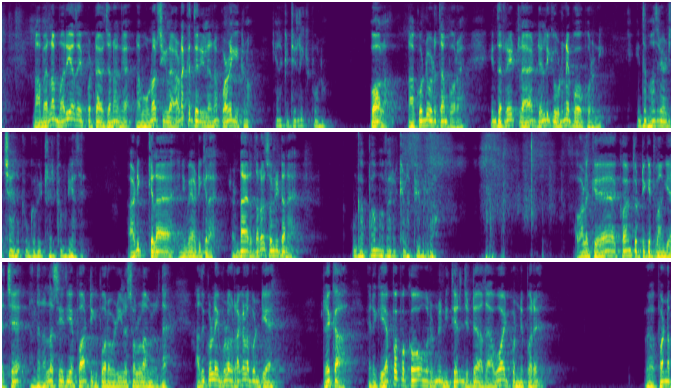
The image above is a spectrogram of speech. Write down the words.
நாம் எல்லாம் மரியாதைப்பட்ட ஜனங்க. நம்ம உணர்ச்சிகளை அடக்க தெரியலன்னா பழகிக்கணும். எனக்கு டெல்லிக்கு போகணும். போகலாம். நான் கொண்டு விட தான் போகிறேன் இந்த ரேட்டில் டெல்லிக்கு உடனே போக போகிற நீ. இந்த மாதிரி அடித்தா எனக்கு உங்கள் வீட்டில் இருக்க முடியாது. அடிக்கலை இனிமேல் அடிக்கலை. ரெண்டாயிரம் தடவை சொல்லிட்டேனே. உங்கள் அப்பா அம்மா வேறு கிளப்பி விடுறா. அவளுக்கு கோயம்புத்தூர் டிக்கெட் வாங்கியாச்சு. அந்த நல்ல செய்தியை பார்ட்டிக்கு போகிற வழியில் சொல்லலாம்னு இருந்தேன். அதுக்குள்ளே இவ்வளோ ரகலை பண்ணிட்டிய. ரேகா எனக்கு எப்பப்போ கோவம் வரும்னு நீ தெரிஞ்சுட்டு அதை அவாய்ட் பண்ணி பாரு. பண்ண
